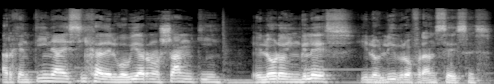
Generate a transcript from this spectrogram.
Argentina es hija del gobierno yanqui el oro inglés y los libros franceses.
